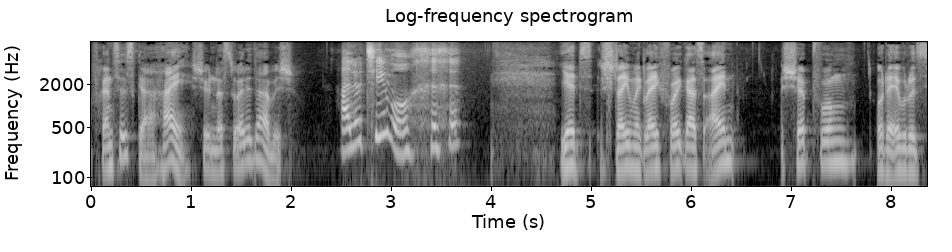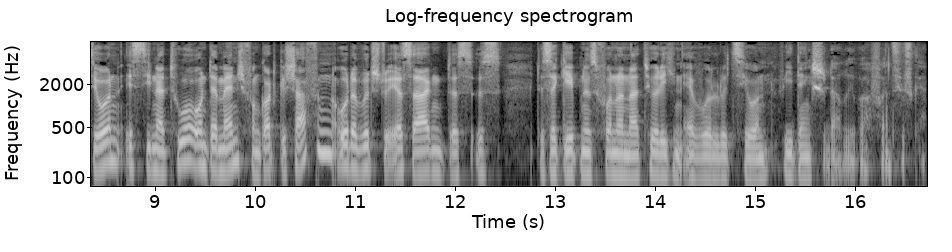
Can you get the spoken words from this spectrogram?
Franziska, hi, schön, dass du heute da bist. Hallo Timo. Jetzt steigen wir gleich Vollgas ein. Schöpfung oder Evolution, ist die Natur und der Mensch von Gott geschaffen oder würdest du eher sagen, das ist das Ergebnis von einer natürlichen Evolution? Wie denkst du darüber, Franziska?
